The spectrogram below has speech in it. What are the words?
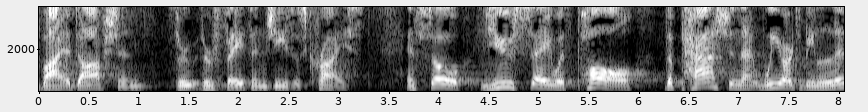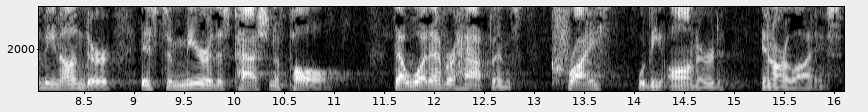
by adoption through, through faith in Jesus Christ. And so you say with Paul the passion that we are to be living under is to mirror this passion of Paul. That whatever happens, Christ would be honored in our lives.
